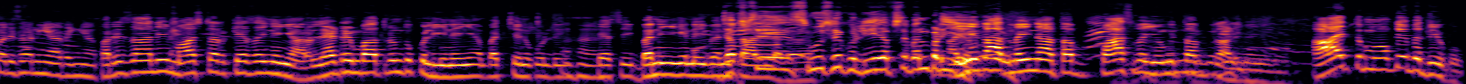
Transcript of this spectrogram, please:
परेशानी आ रही है परेशानी मास्टर कैसे ही नहीं आ रहा। लेटरिन बाथरूम तो खुली नहीं है बच्चे ने खुली। हाँ। कैसी बनी कि नहीं बनी जब से शुरू से खुली है जब से बंद पड़ी है एक आध महीना तब पास में होंगे तब गाड़ी में होंगे। आज तो मौके पे देखो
